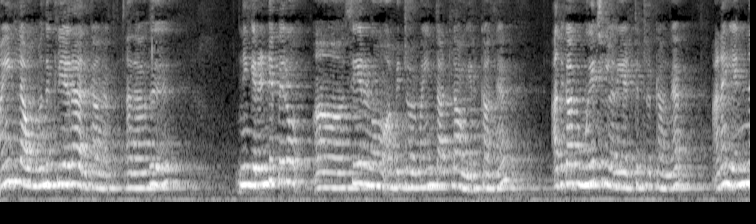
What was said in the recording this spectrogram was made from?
மைண்ட்ல அவங்க வந்து கிளியரா இருக்காங்க. அதாவது நீங்க ரெண்டு பேரும் சேரணும் அப்படின்ற ஒரு மைண்ட் தாட்ல அவங்க இருக்காங்க. அதுக்காக முயற்சிகள் நிறைய எடுத்துட்டு இருக்காங்க. ஆனா என்ன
